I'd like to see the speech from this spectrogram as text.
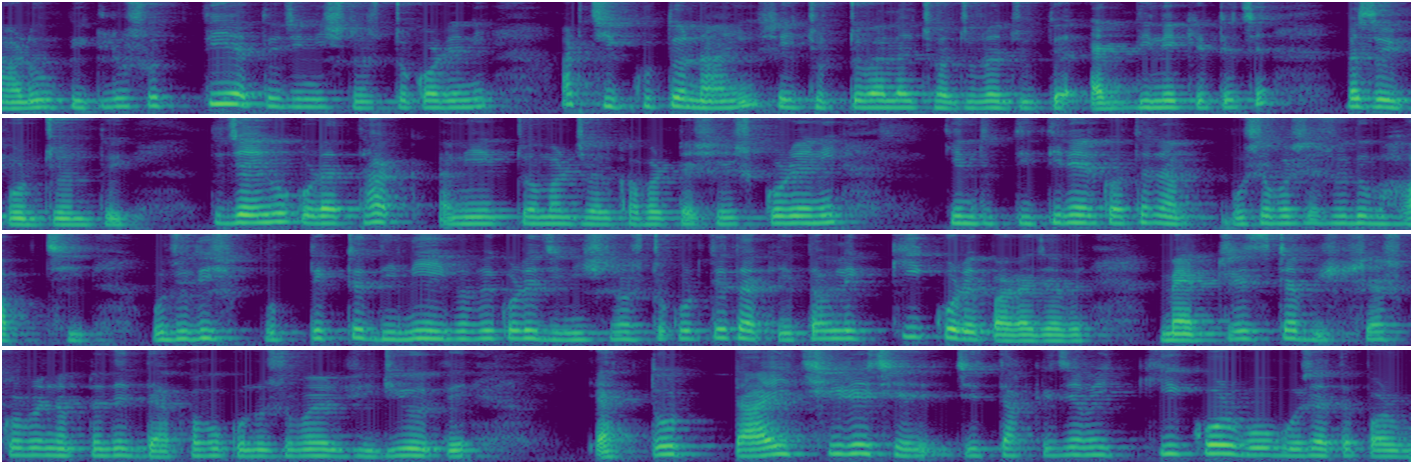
নাড়ু পিকলু সত্যি এত জিনিস নষ্ট করেনি। আর চিকু তো নাই, সেই ছোট্টবেলায় ছজোড়া জুতো একদিনে কেটেছে, ব্যাস ওই পর্যন্তই। তো যাই হোক, ওরা থাক, আমি একটু আমার জলখাবারটা শেষ করে নিই। কিন্তু তিতিনের কথা না, বসে বসে শুধু ভাবছি, ও যদি প্রত্যেকটা দিনই এইভাবে করে জিনিস নষ্ট করতে থাকে, তাহলে কি করে পারা যাবে? ম্যাট্রেসটা বিশ্বাস করবেন, আপনাদের দেখাবো কোনো সময়ের ভিডিওতে। এতটাই ছিঁড়েছে যে তাকে যে আমি কি করব বোঝাতে পারব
